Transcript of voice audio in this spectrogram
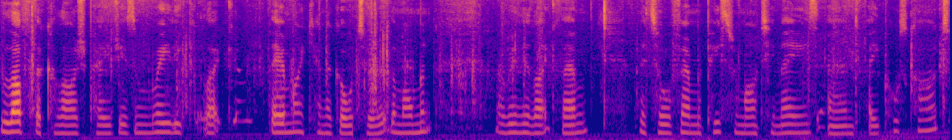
Love the collage pages. I'm really like they're my kind of go-to at the moment. I really like them. Little ephemera piece from ARTYmaze and a postcard.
